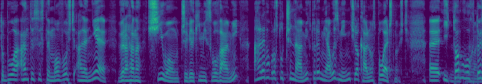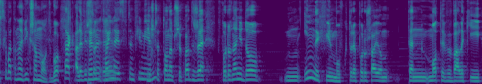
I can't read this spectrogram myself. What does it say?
To była antysystemowość, ale nie wyrażana siłą czy wielkimi słowami, ale po prostu czynami, które miały zmienić lokalną społeczność. E, I to, było, to jest chyba ta największa moc, bo... Tak, ale wiesz ten, co, fajne jest w tym filmie jeszcze to na przykład, że w porównaniu do Mm, innych filmów, które poruszają ten motyw walki,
